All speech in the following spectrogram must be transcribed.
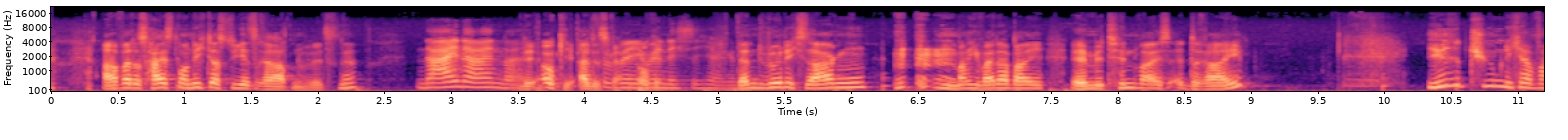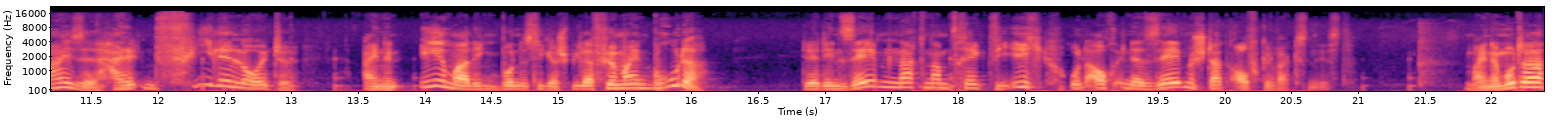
Aber das heißt noch nicht, dass du jetzt raten willst, ne? Nein, nein, nein. Okay, alles klar. bin ich Okay. mir nicht sicher. Genau. Dann würde ich sagen, mache ich weiter bei äh, mit Hinweis 3. Irrtümlicherweise halten viele Leute einen ehemaligen Bundesligaspieler für meinen Bruder, der denselben Nachnamen trägt wie ich und auch in derselben Stadt aufgewachsen ist. Meine Mutter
